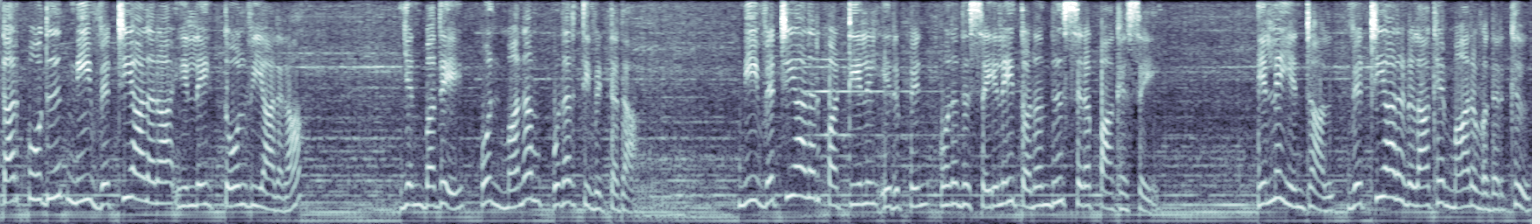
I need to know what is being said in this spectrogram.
தற்போது நீ வெற்றியாளரா இல்லை தோல்வியாளரா? என்பதே உன் மனம் உணர்த்திவிட்டதா? நீ வெற்றியாளர் பட்டியலில் இருப்பின் உனது செயலை தொடர்ந்து சிறப்பாக செய். இல்லை என்றால் வெற்றியாளர்களாக மாறுவதற்கு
